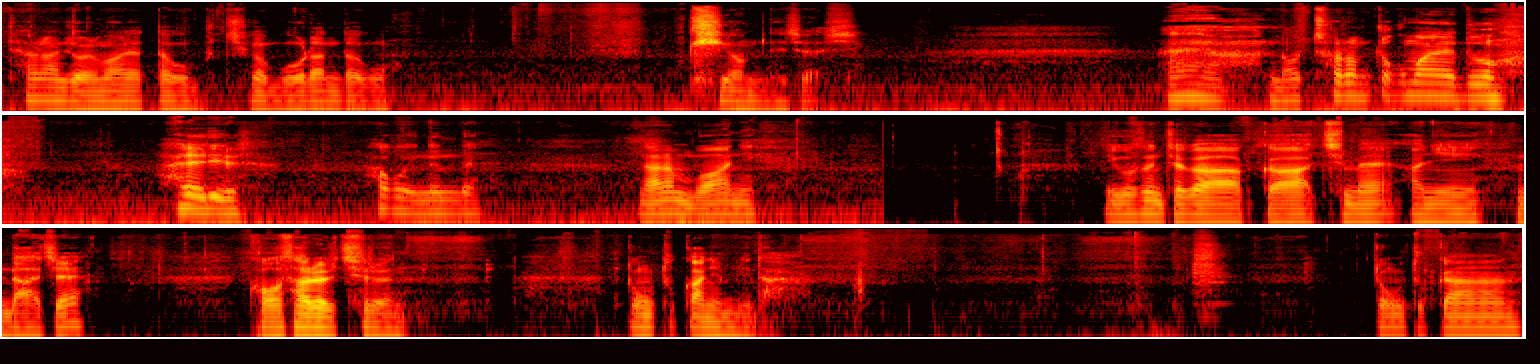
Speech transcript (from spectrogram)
태어난 지 얼마 됐다고 지가 뭘 한다고. 귀엽네 자식. 에휴 너처럼 조그만 해도 할 일 하고 있는데 나는 뭐하니? 이곳은 제가 아까 아침에 아니 낮에 거사를 치른 똥뚜간입니다. 똥뚜간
